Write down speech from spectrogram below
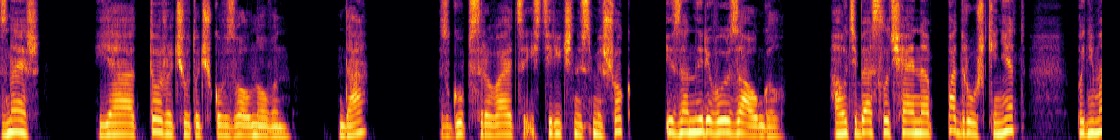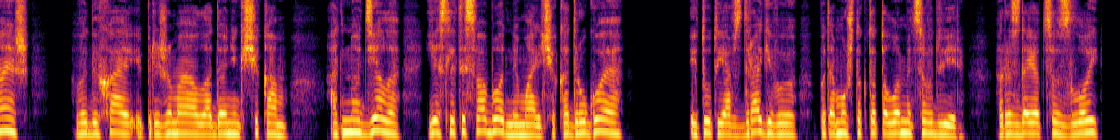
знаешь, я тоже чуточку взволнован. Да? С губ срывается истеричный смешок и заныриваю за угол. А у тебя случайно подружки нет? Понимаешь, выдыхаю и прижимаю ладони к щекам. Одно дело, если ты свободный мальчик, а другое И тут я вздрагиваю, потому что кто-то ломится в дверь. Раздается злой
